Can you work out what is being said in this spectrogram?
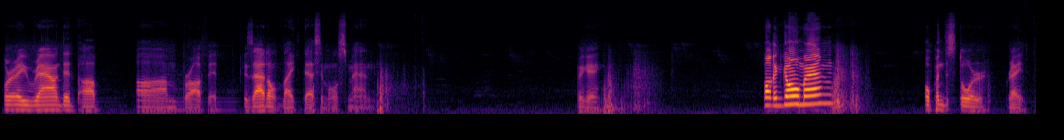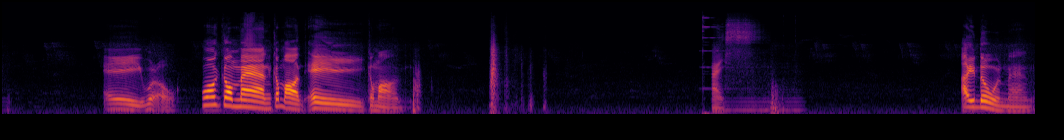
for a rounded up um profit. Because I don't like decimals, man. Okay. Fucking go, man! Open the store. Right. Hey, whoa. Welcome, man. Come on. Hey, come on. Nice. How you doing, man?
